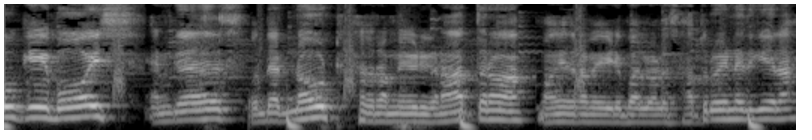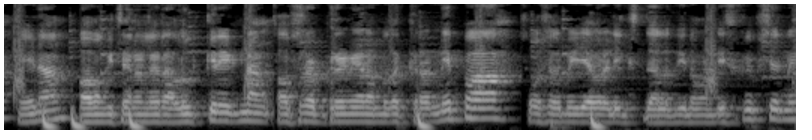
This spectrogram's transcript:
ඕකේ බෝයිස් ඇන්ගස් ඔොද නොට් හතර මේඩි නත්තනවා මගේ තර මේඩි බල්වල සතුර වෙන්නද කියලා. එන මගේ චනල අලුත් කෙනෙක්න සබස්්‍රප් කරන නමත කරන්න එපා. සෝෂල් මීඩිය ලික් දල දින ඩිස්ක්‍රපෂන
